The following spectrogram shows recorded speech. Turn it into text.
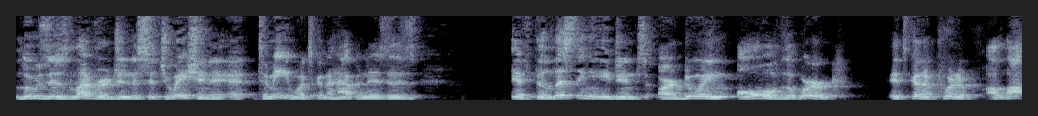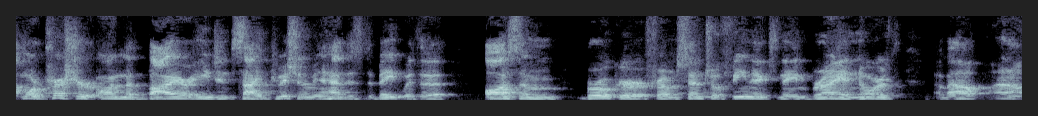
loses leverage in the situation. It, to me, what's going to happen is is if the listing agents are doing all of the work, it's going to put a, a lot more pressure on the buyer agent side commission. I mean, I had this debate with a awesome broker from Central Phoenix named Brian North about I don't know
